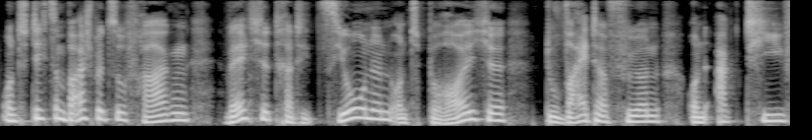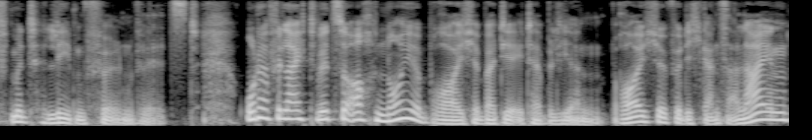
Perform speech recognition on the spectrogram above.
und dich zum Beispiel zu fragen, welche Traditionen und Bräuche du weiterführen und aktiv mit Leben füllen willst. Oder vielleicht willst du auch neue Bräuche bei dir etablieren. Bräuche für dich ganz allein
